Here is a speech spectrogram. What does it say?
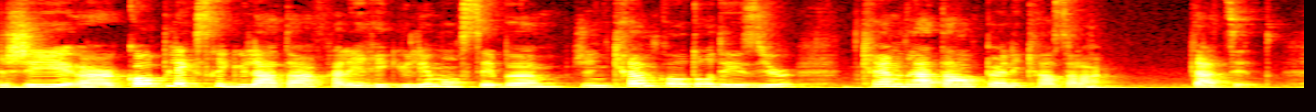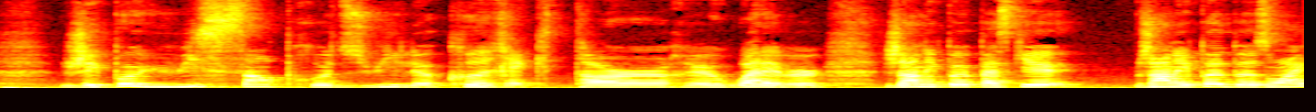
j'ai un complexe régulateur pour aller réguler mon sébum, j'ai une crème contour des yeux, une crème hydratante puis un écran solaire. That's it. J'ai pas 800 produits, correcteurs, euh, whatever. J'en ai pas parce que j'en ai pas besoin.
